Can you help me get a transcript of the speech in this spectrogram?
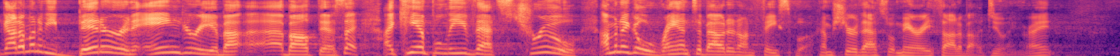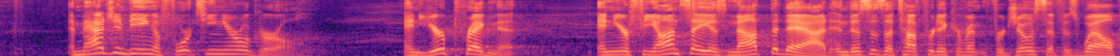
God, I'm gonna be bitter and angry about, about this. I, I can't believe that's true. I'm gonna go rant about it on Facebook. I'm sure that's what Mary thought about doing, right? Imagine being a 14 year old girl and you're pregnant and your fiance is not the dad, and this is a tough predicament for Joseph as well,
